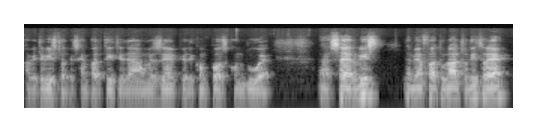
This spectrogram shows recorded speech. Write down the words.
Avete visto che siamo partiti da un esempio di Compose con due uh, service, ne abbiamo fatto un altro di tre,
